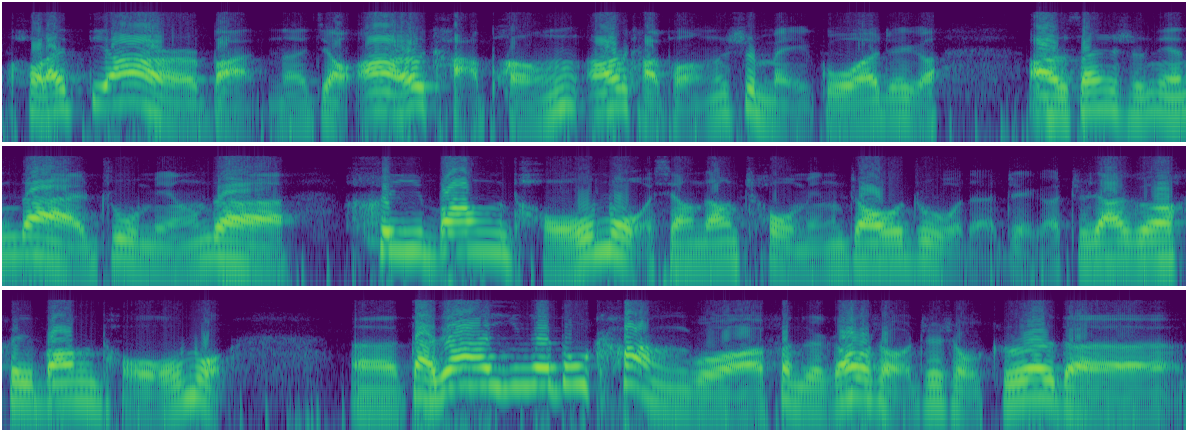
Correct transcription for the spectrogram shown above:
后来第二版呢叫《阿尔卡彭》。阿尔卡彭是美国这个二三十年代著名的黑帮头目，相当臭名昭著的这个芝加哥黑帮头目。呃，大家应该都看过《犯罪高手》这首歌的。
